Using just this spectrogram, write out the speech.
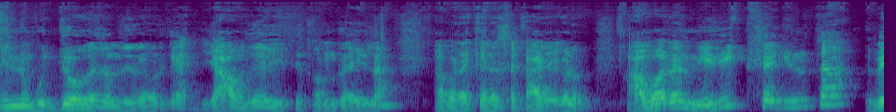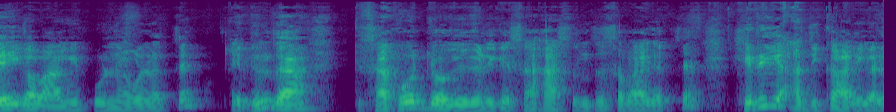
ಇನ್ನು ಉದ್ಯೋಗದಲ್ಲಿರೋರಿಗೆ ಯಾವುದೇ ರೀತಿ ತೊಂದರೆ ಇಲ್ಲ. ಅವರ ಕೆಲಸ ಕಾರ್ಯಗಳು ಅವರ ನಿರೀಕ್ಷೆಗಿಂತ ವೇಗವಾಗಿ ಪೂರ್ಣಗೊಳ್ಳುತ್ತೆ. ಇದರಿಂದ ಸಹೋದ್ಯೋಗಿಗಳಿಗೆ ಸಹ ಸಂತಸವಾಗುತ್ತೆ. ಹಿರಿಯ ಅಧಿಕಾರಿಗಳ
